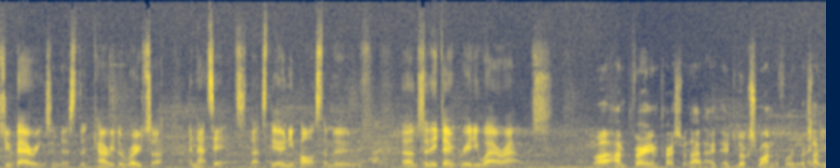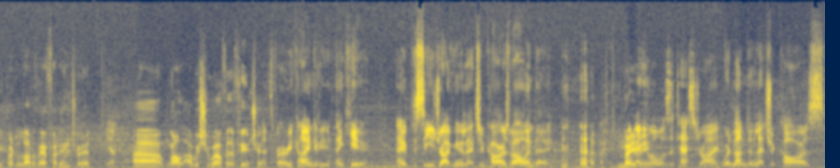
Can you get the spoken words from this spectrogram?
two bearings in this that carry the rotor, and that's it. That's the only parts that move. Um, so they don't really wear out. Well, I'm very impressed with that. It, it looks wonderful. It looks Thank like you. you. put a lot of effort into it. Yeah. Uh, well, I wish you well for the future. That's very kind of you. Thank you. I hope to see you driving an electric car as well one day. Maybe. If anyone wants a test drive, we're London Electric Cars.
